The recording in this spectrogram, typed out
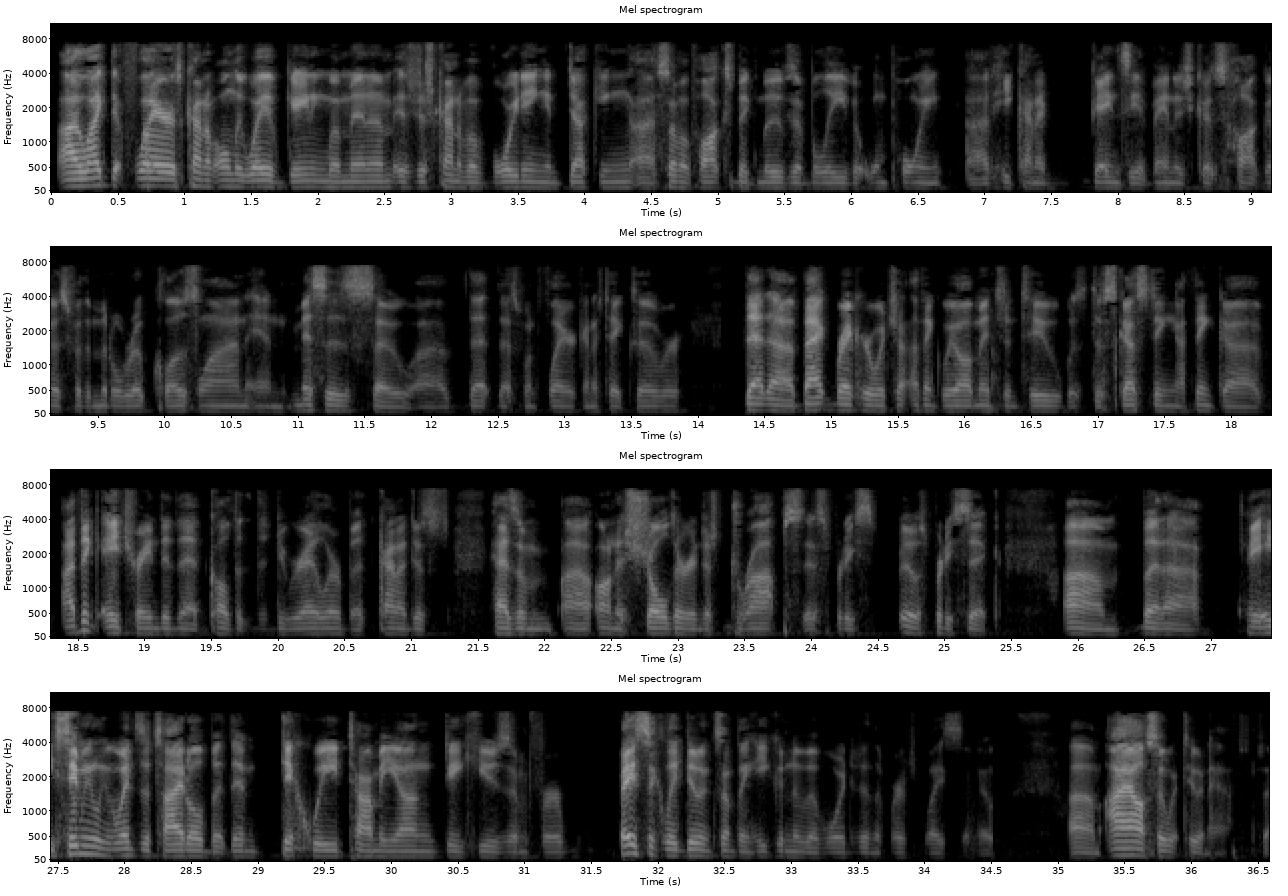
I like that Flair's kind of only way of gaining momentum is just kind of avoiding and ducking uh, some of Hawk's big moves. I believe at one point uh, he kind of gains the advantage because Hawk goes for the middle rope clothesline and misses, so uh, that that's when Flair kind of takes over that uh, backbreaker, which I think we all mentioned too, was disgusting. I think uh, I think A Train did that, called it the derailer, but kind of just has him uh, on his shoulder and just drops. It's pretty. It was pretty sick. Um, but uh, he, he seemingly wins the title, but then Dickweed Tommy Young DQs him for basically doing something he couldn't have avoided in the first place. So um, I also went two and a half. So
